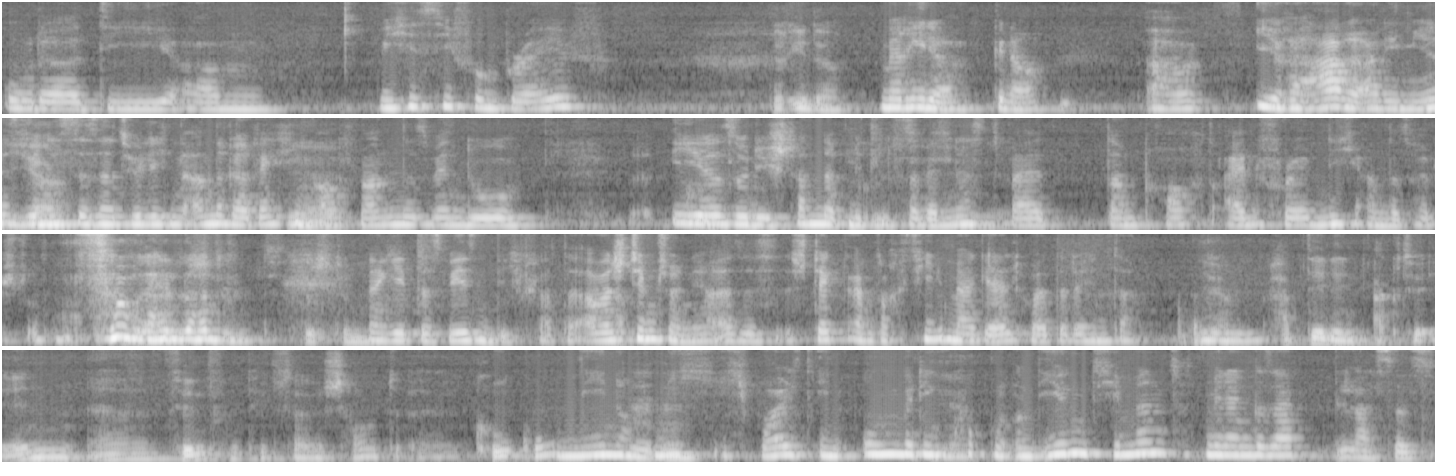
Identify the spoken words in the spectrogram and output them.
oder die, ähm, wie hieß sie von Brave? Merida. Merida, genau. Äh, ihre Haare animierst, Ja. dann ist das natürlich ein anderer Rechenaufwand, als wenn du eher Gut. so die Standardmittel Gut, verwendest, sicher, weil dann braucht ein Frame nicht anderthalb Stunden zu Ja, das rendern. stimmt, das stimmt. dann geht das wesentlich flotter. Aber es stimmt schon, ja. Also es steckt einfach viel mehr Geld heute dahinter. Ja. Habt ihr den aktuellen äh, Film von Pixar geschaut? Äh, Coco? Nee, noch Mhm. nicht. Ich wollte ihn unbedingt Ja. gucken. Und irgendjemand hat mir dann gesagt, lass es.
